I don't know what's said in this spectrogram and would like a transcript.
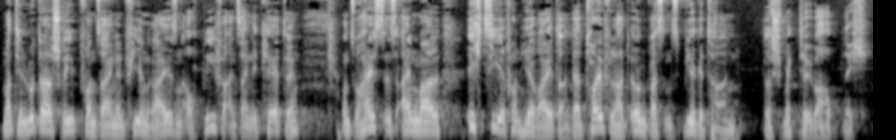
Martin Luther schrieb von seinen vielen Reisen auch Briefe an seine Käthe. Und so heißt es einmal, ich ziehe von hier weiter. Der Teufel hat irgendwas ins Bier getan. Das schmeckt hier überhaupt nicht.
